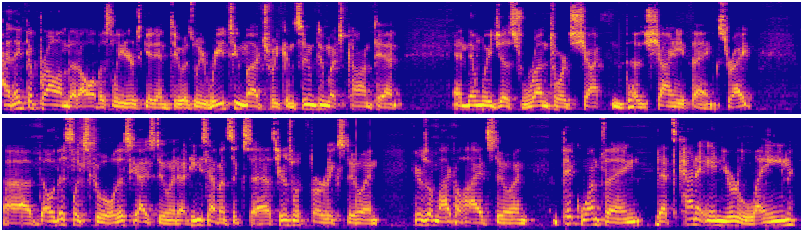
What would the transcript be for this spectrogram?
I think the problem that all of us leaders get into is we read too much, we consume too much content, and then we just run towards shi- the shiny things, right? uh, oh, this looks cool. This guy's doing it. He's having success. Here's what Furtick's doing. Here's what Michael Hyatt's doing. Pick one thing that's kind of in your lane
